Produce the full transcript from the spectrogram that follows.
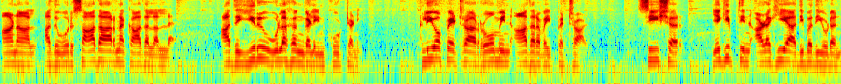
ஆனால் அது ஒரு சாதாரண காதல் அல்ல. அது இரு உலகங்களின் கூட்டணி. கிளியோபேட்ரா ரோமின் ஆதரவை பெற்றாள். சீஷர் எகிப்தின் அழகிய அதிபதியுடன்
